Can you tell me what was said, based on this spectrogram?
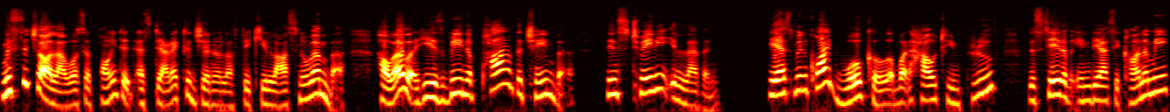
Mr. Chawla was appointed as Director General of FICCI last November. However, he has been a part of the chamber since 2011. He has been quite vocal about how to improve the state of India's economy,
